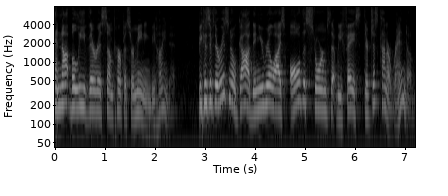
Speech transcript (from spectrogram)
and not believe there is some purpose or meaning behind it. Because if there is no God, then you realize all the storms that we face, they're just kind of random.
